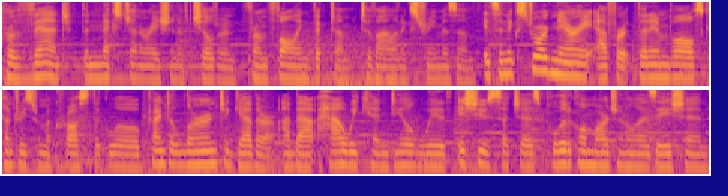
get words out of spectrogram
prevent the next generation of children from falling victim to violent extremism. It's an extraordinary effort that involves countries from across the globe trying to learn together about how we can deal with issues such as political marginalization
